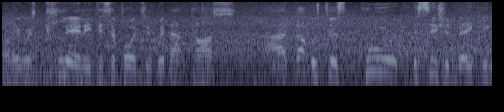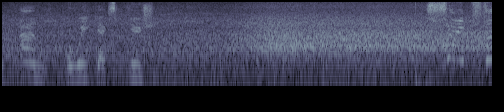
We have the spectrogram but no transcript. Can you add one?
Well, he was clearly disappointed with that pass. Uh, that was just poor decision-making and a weak execution. Shapes to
